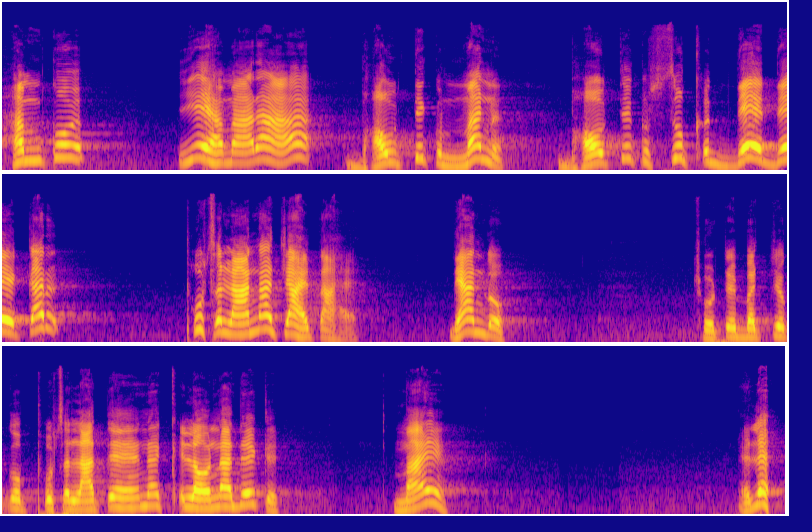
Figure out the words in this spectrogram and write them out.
हमको ये हमारा भौतिक मन, भौतिक सुख दे दे कर फुसलाना चाहता है। ध्यान दो। छोटे बच्चों को फुसलाते हैं ना, खिलौना दे के माए, ले।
